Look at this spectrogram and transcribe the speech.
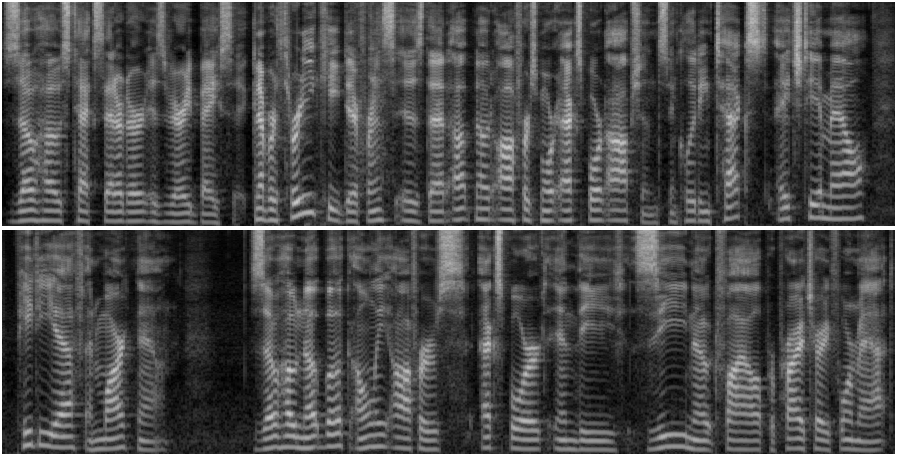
Zoho's text editor is very basic. Number three key difference is that UpNote offers more export options, including text, HTML, PDF, and Markdown. Zoho Notebook only offers export in the Z-Note file proprietary format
